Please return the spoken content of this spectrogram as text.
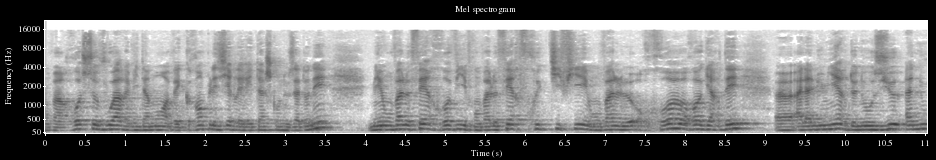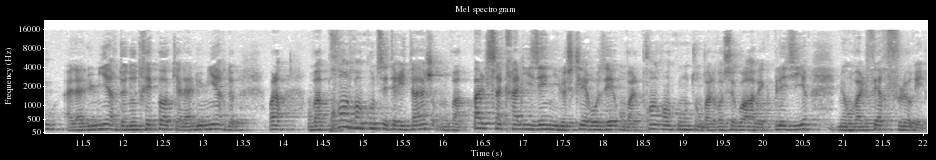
on va recevoir évidemment avec grand plaisir l'héritage qu'on nous a donné, mais on va le faire revivre, on va le faire fructifier, on va le re-regarder euh, à la lumière de nos yeux à nous, à la lumière de notre époque, à la lumière de... Voilà, on va prendre en compte cet héritage, on va pas le sacraliser ni le scléroser, on va le prendre en compte, on va le recevoir avec plaisir, mais on va le faire fleurir.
